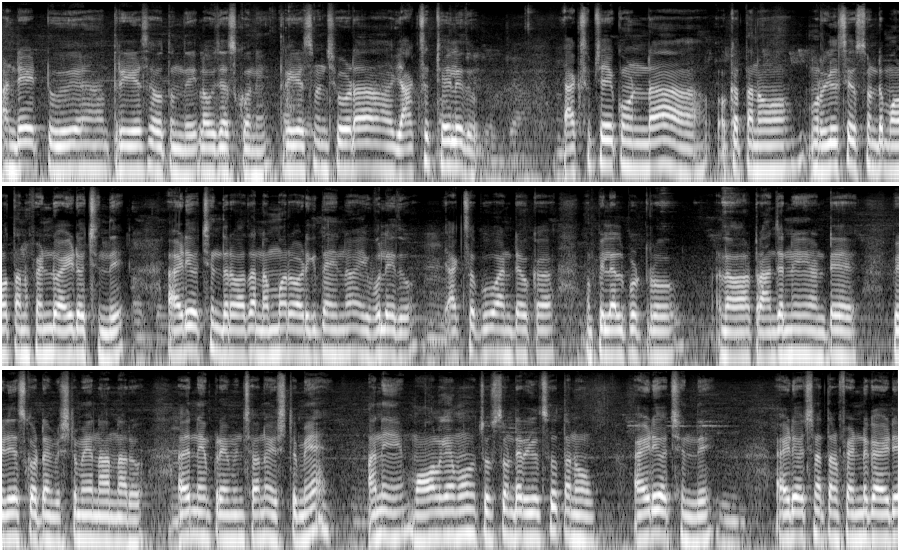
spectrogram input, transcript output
అంటే టూ త్రీ ఇయర్స్ అవుతుంది లవ్ చేసుకొని. త్రీ ఇయర్స్ నుంచి కూడా యాక్సెప్ట్ చేయలేదు యాక్సెప్ట్ చేయకుండా ఒక తను రీల్స్ చేస్తుంటే మా తన ఫ్రెండ్ ఐడి వచ్చింది. ఐడి వచ్చిన తర్వాత నంబర్ అడిగితే అయినా ఇవ్వలేదు. యాక్సెప్ట్ అంటే ఒక పిల్లలు పుట్టరు. అలా ట్రాన్జర్ని అంటే పెళ్ళి చేసుకోవటం ఇష్టమేనా అన్నారు. అదే నేను ప్రేమించాను ఇష్టమే అని మామూలుగా ఏమో చూస్తుంటే రీల్స్ తను ఐడి వచ్చింది. ఐడి వచ్చిన తన ఫ్రెండ్కి ఐడి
